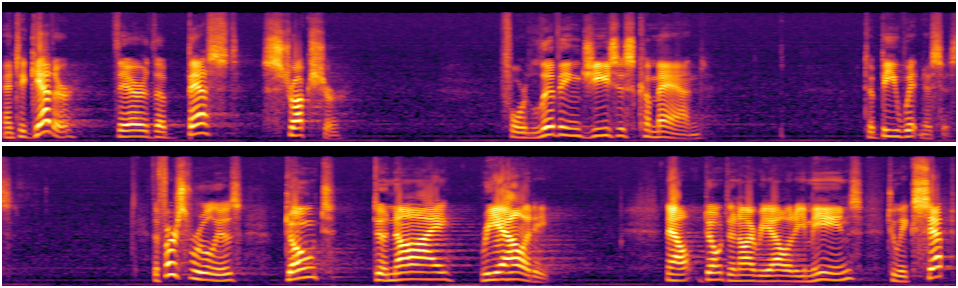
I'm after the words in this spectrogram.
And together, they're the best structure for living Jesus' command to be witnesses. The first rule is don't deny reality. Now, don't deny reality means to accept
